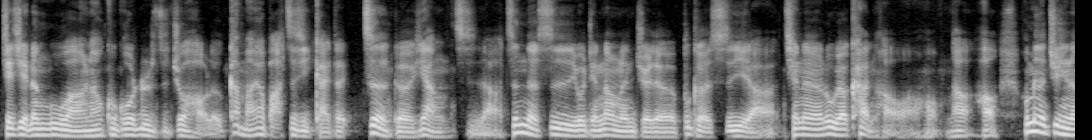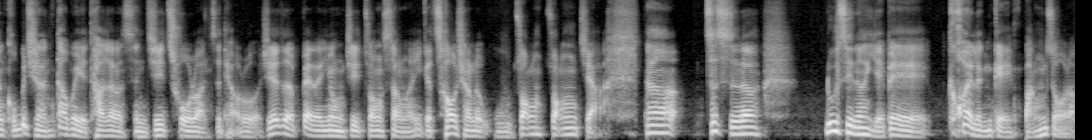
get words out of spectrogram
解解任务啊，然后过过日子就好了，干嘛要把自己改的这个样子啊？真的是有点让人觉得不可思议啊！前面的路要看好啊！吼，那好，后面的剧情呢？果不其然，大卫也踏上了神经错乱这条路，接着被人用计装上了一个超强的武装装甲。那这时呢，露西呢也被。坏人给绑走了，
